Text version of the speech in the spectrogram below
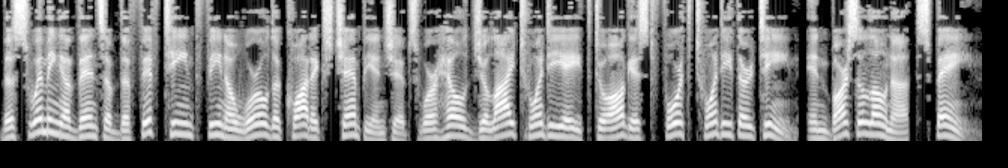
The swimming events of the 15th FINA World Aquatics Championships were held July 28 to August 4, 2013, in Barcelona, Spain.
